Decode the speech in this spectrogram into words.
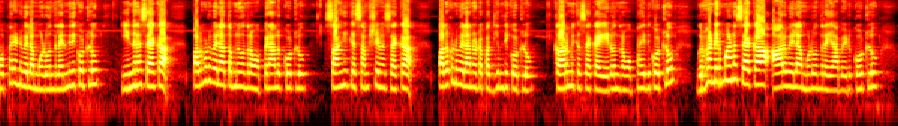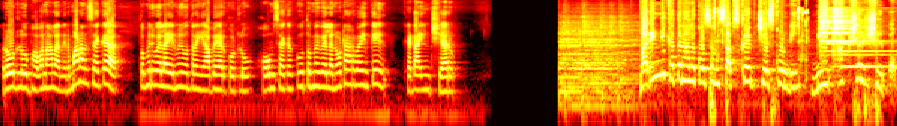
ముప్పై రెండు వేల మూడు వందల ఎనిమిది కోట్లు. ఇంధన శాఖ పదమూడు వేల తొమ్మిది వందల ముప్పై నాలుగు కోట్లు. సాంఘిక సంక్షేమ శాఖ పదకొండు వేల నూట పద్దెనిమిది కోట్లు. కార్మిక శాఖ ఏడు వందల ముప్పై ఐదు కోట్లు గృహ నిర్మాణ శాఖ ఆరు వేల మూడు వందల యాభై ఏడు కోట్లు రోడ్లు భవనాల నిర్మాణాల శాఖ తొమ్మిది వేల ఎనిమిది వందల యాభై ఆరు కోట్లు హోంశాఖకు తొమ్మిది వేల నూట అరవై ఐదుకే కేటాయించారు. మరిన్ని కథనాల కోసం సబ్స్క్రైబ్ చేసుకోండి మీ అక్షర శిల్పం.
